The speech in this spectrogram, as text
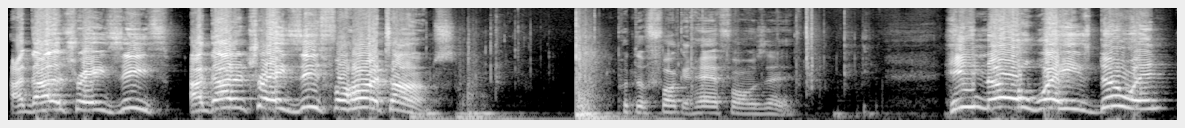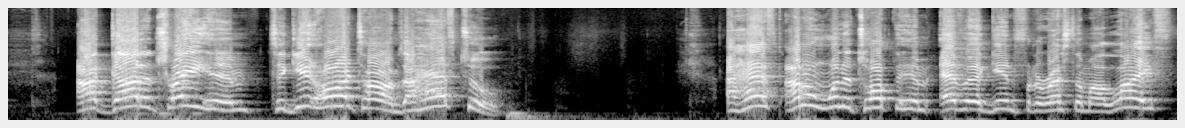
I gotta trade Zeus. I gotta trade Zeus for hard times. Put the fucking headphones in. He know what he's doing. I gotta trade him to get hard times. I have to. I have. I don't want to talk to him ever again for the rest of my life.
